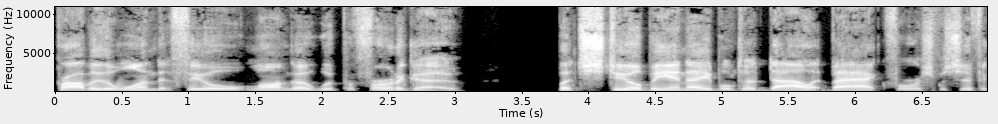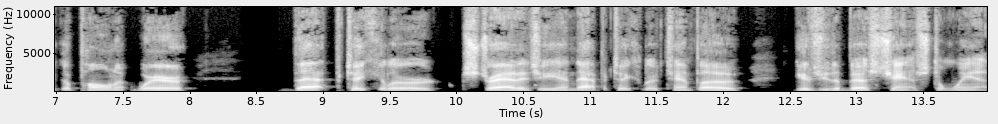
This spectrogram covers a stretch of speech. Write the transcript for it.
Probably the one that Phil Longo would prefer to go, but still being able to dial it back for a specific opponent where that particular strategy and that particular tempo gives you the best chance to win.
